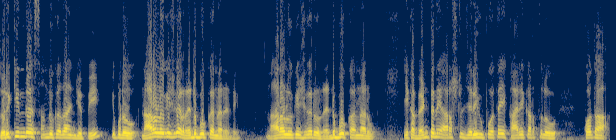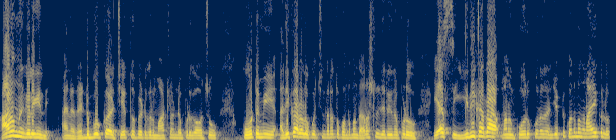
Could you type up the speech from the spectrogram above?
దొరికిందే సందు కదా అని చెప్పి ఇప్పుడు నారా లోకేష్ గారు రెడ్ బుక్ అన్నారండి. నారా లోకేష్ గారు రెడ్ బుక్ అన్నారు. ఇక వెంటనే అరెస్టులు జరిగిపోతే కార్యకర్తలు కొంత ఆనందం కలిగింది. ఆయన రెడ్ బుక్ చేత్తో పెట్టుకుని మాట్లాడినప్పుడు కావచ్చు కూటమి అధికారంలోకి వచ్చిన తర్వాత కొంతమంది అరెస్టులు జరిగినప్పుడు ఎస్ ఇది కదా మనం కోరుకున్నదని చెప్పి కొంతమంది నాయకులు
